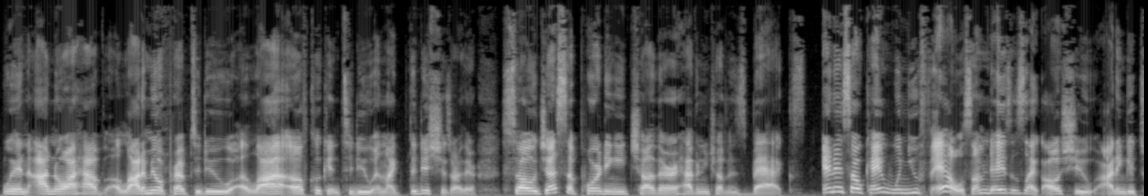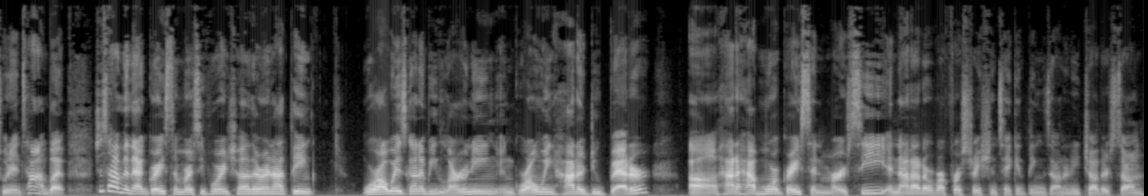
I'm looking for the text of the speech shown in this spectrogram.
when I know I have a lot of meal prep to do, a lot of cooking to do, and like the dishes are there. So just supporting each other, having each other's backs. And it's okay when you fail. Some days it's like, oh shoot, I didn't get to it in time. But just having that grace and mercy for each other. And I think we're always going to be learning and growing how to do better uh, how to have more grace and mercy and not out of our frustration taking things out on each other. So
